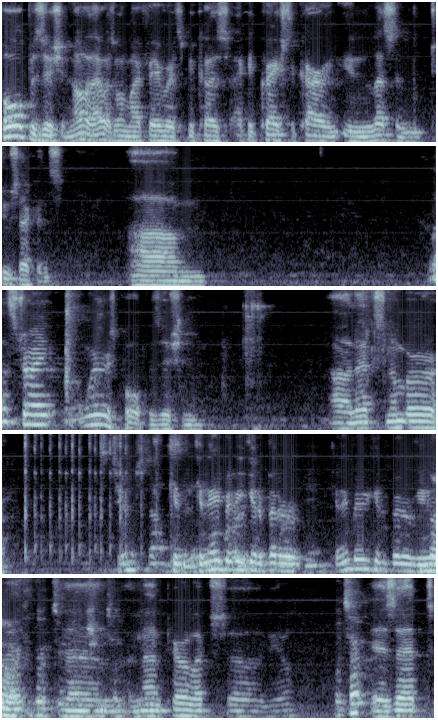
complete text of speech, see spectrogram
Pole position. Oh, that was one of my favorites because I could crash the car in, in less than two seconds. Um, let's try. Where is pole position? Uh, that's number. Can, can anybody get a better? Can anybody get a better view No, I of forgot to that? something. non-parallax uh, view. What's that? Is that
